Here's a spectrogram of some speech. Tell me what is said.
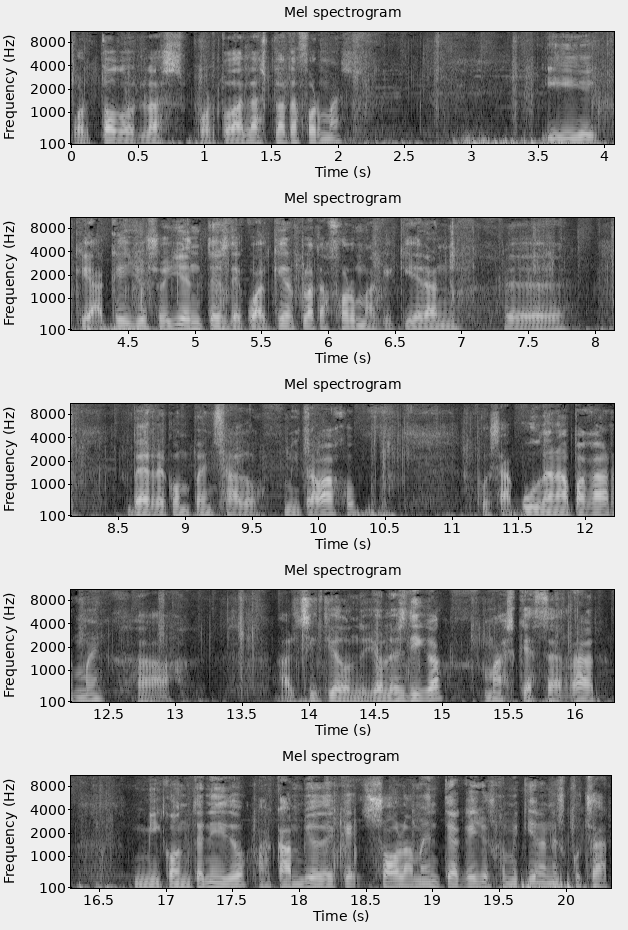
por, todas las, por todas las plataformas y que aquellos oyentes de cualquier plataforma que quieran eh, ver recompensado mi trabajo, pues acudan a pagarme al sitio donde yo les diga, más que cerrar mi contenido a cambio de que solamente aquellos que me quieran escuchar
